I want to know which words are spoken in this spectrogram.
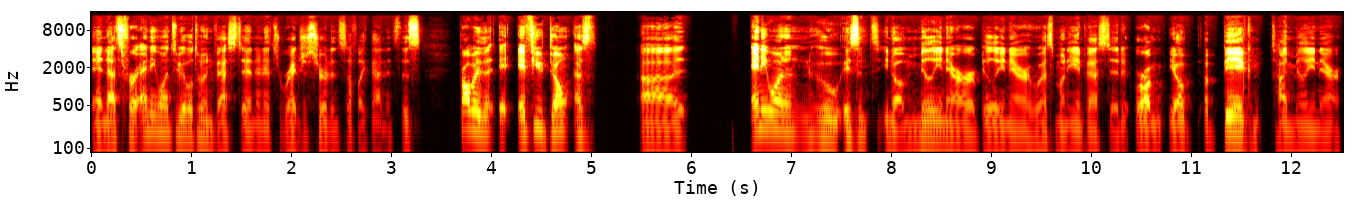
And that's for anyone to be able to invest in and it's registered and stuff like that. And it's this probably the, if you don't as uh anyone who isn't, you know, a millionaire or a billionaire who has money invested or a, you know, a big time millionaire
